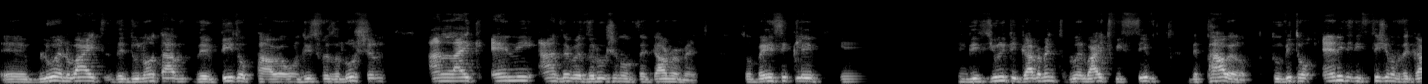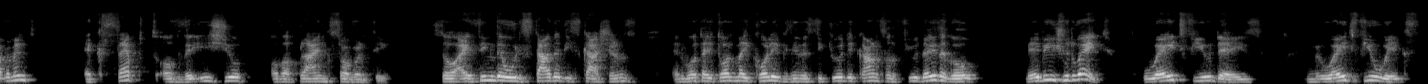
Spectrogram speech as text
blue and white, they do not have the veto power on this resolution, unlike any other resolution of the government. So basically, in, in this unity government, blue and white received the power to veto any decision of the government except of the issue of applying sovereignty. So I think they will start the discussions. And what I told my colleagues in the Security Council a few days ago, maybe you should wait. Wait few days, wait few weeks.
